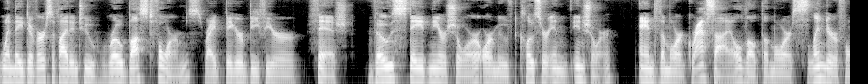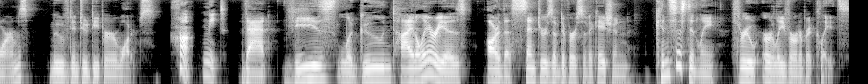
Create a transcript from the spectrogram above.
when they diversified into robust forms, right, bigger, beefier fish, those stayed near shore or moved closer in inshore, and the more gracile, the, the more slender forms moved into deeper waters. Huh. Neat. That these lagoon tidal areas are the centers of diversification consistently through early vertebrate clades.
